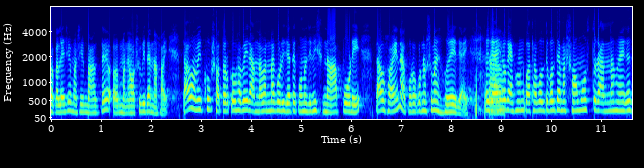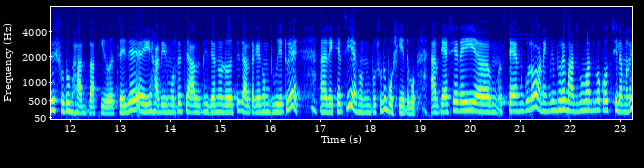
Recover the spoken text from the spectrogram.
সকালে এসে মাসির মাছ দেয় মানে অসুবিধা না হয়। তাও আমি খুব সতর্কভাবেই রান্না বান্না করি, যাতে কোনো জিনিস না পড়ে। তাও হয় না, কোনো কোনো সময় হয়ে যায়। তো যাই হোক এখন কথা বলতে বলতে আমার সমস্ত রান্না হয়ে গেছে শুধু ভাত বাকি রয়েছে। এই যে এই হাঁড়ির মধ্যে চাল ভেজানো রয়েছে চালটাকে এখন ধুয়ে টুয়ে রেখেছি এখন শুধু বসিয়ে দেবো। আর গ্যাসের এই স্ট্যান্ডগুলো অনেকদিন ধরে মাজবো মাজবো করছিলাম মানে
